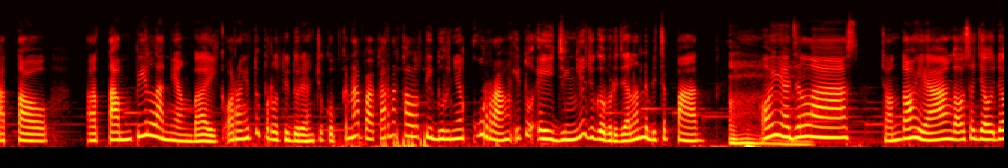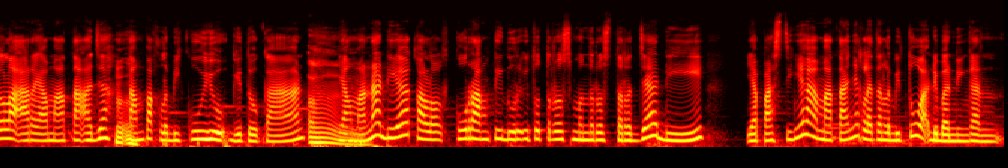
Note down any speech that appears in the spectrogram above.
atau eh, tampilan yang baik, orang itu perlu tidur yang cukup. Kenapa? Karena kalau tidurnya kurang, itu agingnya juga berjalan lebih cepat. Ah, Oh iya jelas. Contoh ya, nggak usah jauh-jauh lah area mata aja tampak lebih kuyu gitu kan ah, yang mana dia kalau kurang tidur itu terus menerus terjadi ya pastinya matanya kelihatan lebih tua dibandingkan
